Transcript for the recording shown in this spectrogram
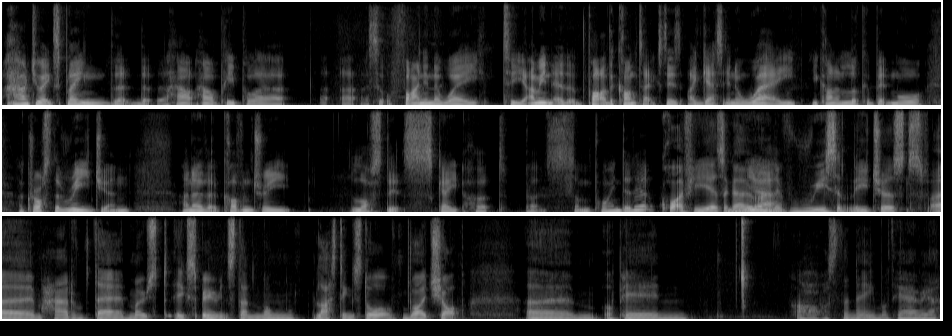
How do you explain that? that how how people are uh, sort of finding their way to you? I mean, uh, part of the context is, I guess, in a way, you kind of look a bit more across the region. I know that Coventry lost its skate hut at some point, did it? quite a few years ago, Yeah. and they've recently just um, had their most experienced and long-lasting store, Ride Shop, um, up in oh, what's the name of the area?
